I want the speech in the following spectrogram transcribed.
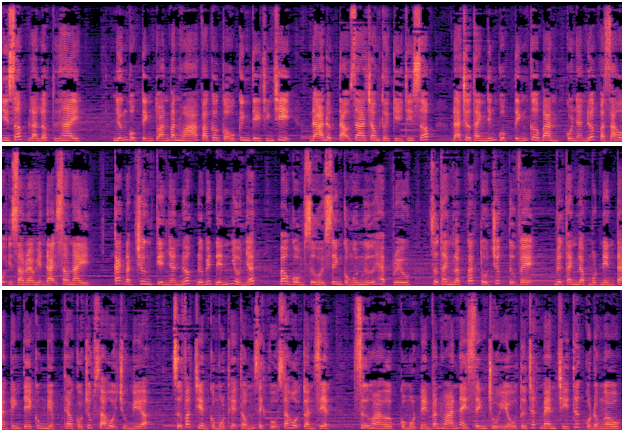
Jesus là lớp thứ hai. Những cuộc tính toán văn hóa và cơ cấu kinh tế chính trị đã được tạo ra trong thời kỳ Jesus đã trở thành những cuộc tính cơ bản của nhà nước và xã hội Israel hiện đại sau này. Các đặc trưng tiền nhà nước được biết đến nhiều nhất, bao gồm sự hồi sinh của ngôn ngữ Hebrew, sự thành lập các tổ chức tự vệ, việc thành lập một nền tảng kinh tế công nghiệp theo cấu trúc xã hội chủ nghĩa, sự phát triển của một hệ thống dịch vụ xã hội toàn diện, sự hòa hợp của một nền văn hóa nảy sinh chủ yếu từ chất men trí thức của Đông Âu,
